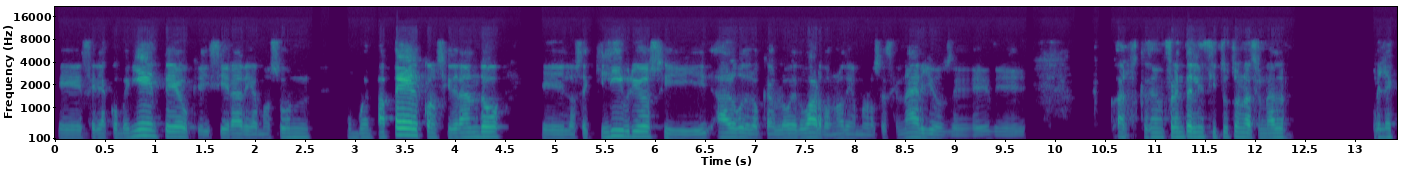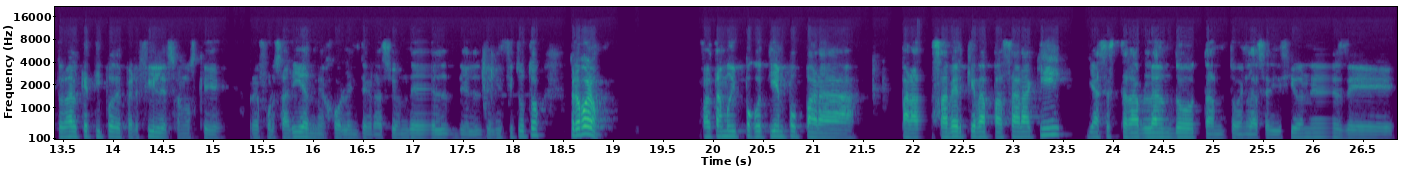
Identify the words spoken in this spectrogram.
sería conveniente o que hiciera, digamos, un, un buen papel, considerando eh, los equilibrios y algo de lo que habló Eduardo, ¿no? Digamos, los escenarios de, a los que se enfrenta el Instituto Nacional Electoral, qué tipo de perfiles son los que reforzarían mejor la integración del, del, instituto. Pero bueno, falta muy poco tiempo para, para saber qué va a pasar aquí. Ya se estará hablando tanto en las ediciones de,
